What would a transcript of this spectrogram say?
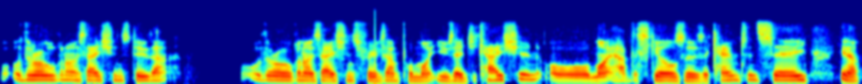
What other organisations do that? Other organisations, for example, might use education or might have the skills as accountancy. You know,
